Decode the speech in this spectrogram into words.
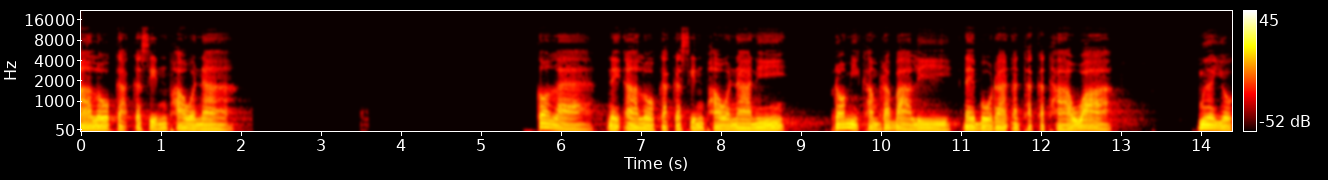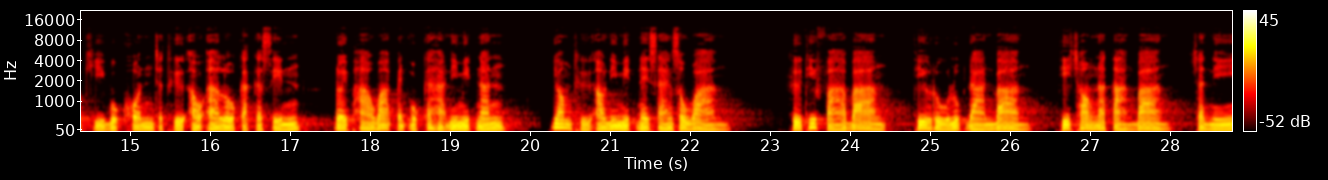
อาโลกะกสินภาวนา ก็แลในอาโลกะกสินภาวนานี้ เพราะมีคำพระบาลีในโบราณอัตถกถาว่า เมื่อโยคีบุคคลจะถือเอาอาโลกะกสิน โดยภาวะเป็นอุกหานิมิตนั้น ย่อมถือเอานิมิตในแสงสว่าง คือที่ฝาบ้าง ที่รูลูกดานบ้าง ที่ช่องหน้าต่างบ้างชนนี้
